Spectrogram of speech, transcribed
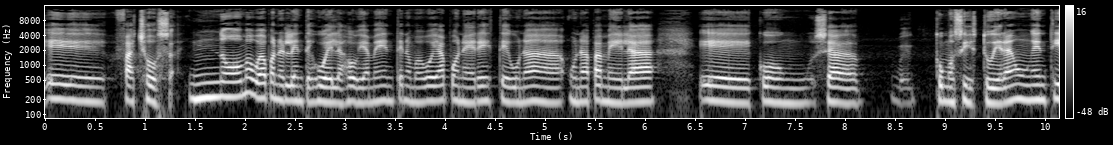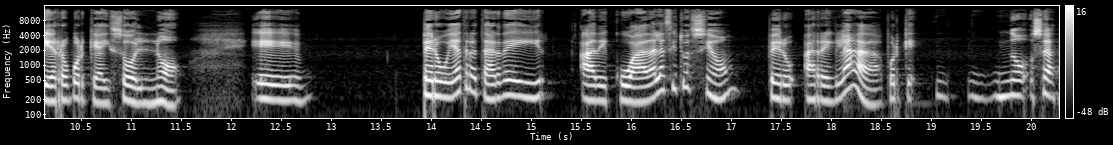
eh, fachosa. No me voy a poner lentejuelas, obviamente, no me voy a poner este, una, una Pamela eh, con, o sea, como si estuviera en un entierro porque hay sol, no. Eh, pero voy a tratar de ir adecuada a la situación, pero arreglada, porque no, o sea,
